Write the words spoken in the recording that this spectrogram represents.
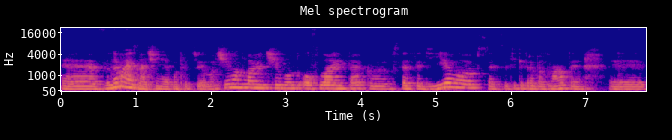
Е, немає значення, як ми працюємо, чи в онлайн, чи в офлайн. Так, е, все це дієво, все це тільки треба знати е,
